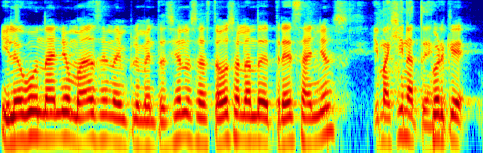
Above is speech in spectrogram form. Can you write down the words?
y luego un año más en la implementación. O sea, estamos hablando de tres años. Imagínate. Porque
